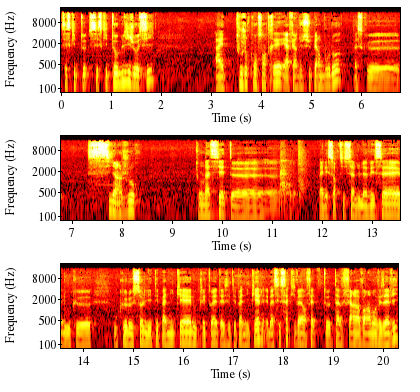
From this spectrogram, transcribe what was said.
c'est ce qui te, c'est ce qui t'oblige aussi à être toujours concentré et à faire du super boulot, parce que si un jour ton assiette, euh, elle est sortie sale du lave-vaisselle ou que ou que le sol n'était pas nickel ou que les toilettes elles étaient pas nickel, et ben c'est ça qui va en fait te, te faire avoir un mauvais avis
